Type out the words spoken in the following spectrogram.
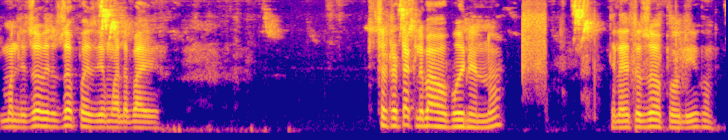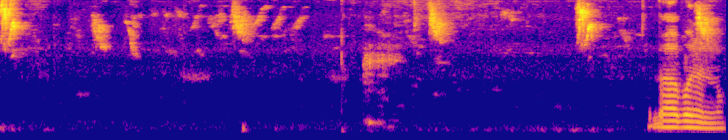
म्हणले जाऊ जपायचं मला बाहेर. चट टाकलं भावा बहिणींनो. ثلاثة ذهب ليكن بقى بقول انه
